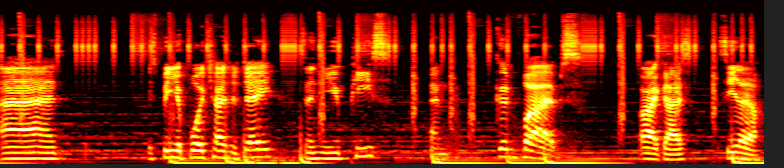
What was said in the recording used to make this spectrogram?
And it's been your boy Challenger J, sending you peace and good vibes. Alright guys, see you later.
